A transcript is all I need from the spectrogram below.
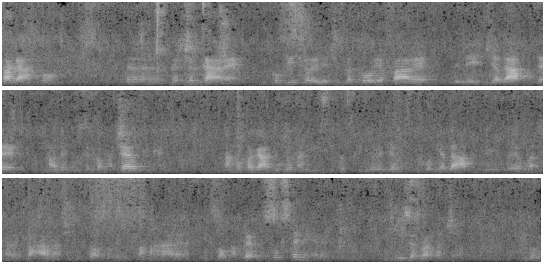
pagato eh, per cercare di convincere i legislatori a fare le leggi adatte alle industrie farmaceutiche. Hanno pagato i giornalisti per scrivere gli articoli adatti, per lanciare farmaci piuttosto che diffamare, insomma per sostenere l'industria farmaceutica, i loro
